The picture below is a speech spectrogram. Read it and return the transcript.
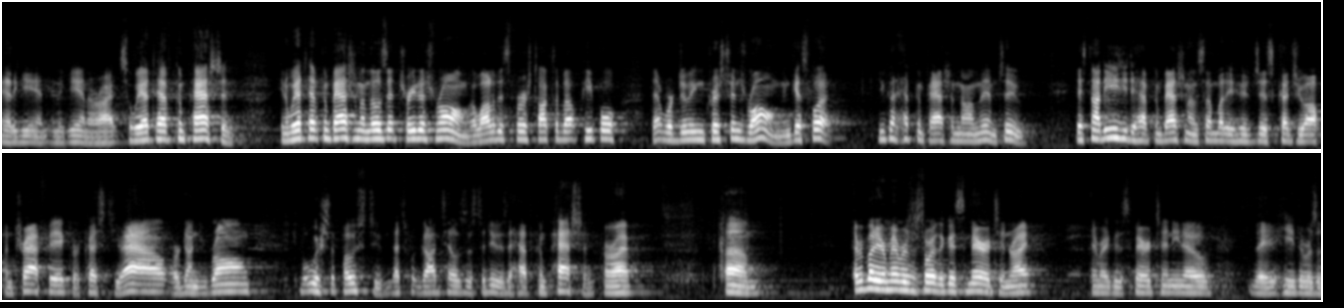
and again and again, all right? So we have to have compassion. You know, we have to have compassion on those that treat us wrong. A lot of this verse talks about people that were doing Christians wrong. And guess what? You've got to have compassion on them too. It's not easy to have compassion on somebody who's just cut you off in traffic or cussed you out or done you wrong, but we're supposed to. That's what God tells us to do, is to have compassion, all right? Um, everybody remembers the story of the Good Samaritan, right? Remember the Good Samaritan, you know, they, he, there was a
